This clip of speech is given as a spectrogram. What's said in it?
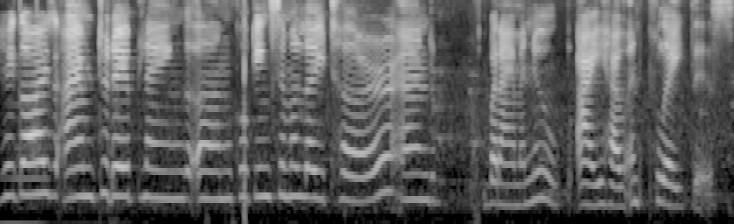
Hey guys, I'm today playing um, Cooking Simulator and but I'm a noob. I haven't played this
